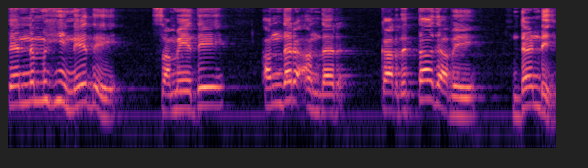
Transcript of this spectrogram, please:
3 ਮਹੀਨੇ ਦੇ ਸਮੇਂ ਦੇ ਅੰਦਰ ਅੰਦਰ ਕਰ ਦਿੱਤਾ ਜਾਵੇ। ਡੰਡੇ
